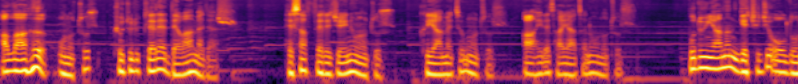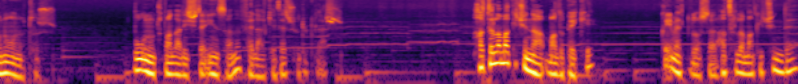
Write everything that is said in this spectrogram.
Allah'ı unutur, kötülüklere devam eder. Hesap vereceğini unutur, kıyameti unutur, ahiret hayatını unutur. Bu dünyanın geçici olduğunu unutur. Bu unutmalar işte insanı felakete sürükler. Hatırlamak için ne yapmalı peki? Kıymetli dostlar hatırlamak için de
